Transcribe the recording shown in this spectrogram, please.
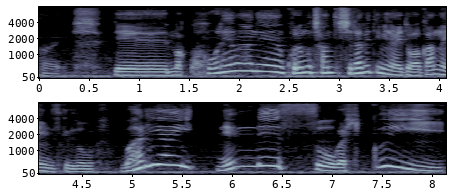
はい。で、まあ、これはね、これもちゃんと調べてみないとわかんないんですけれど、割合、年齢層が低い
